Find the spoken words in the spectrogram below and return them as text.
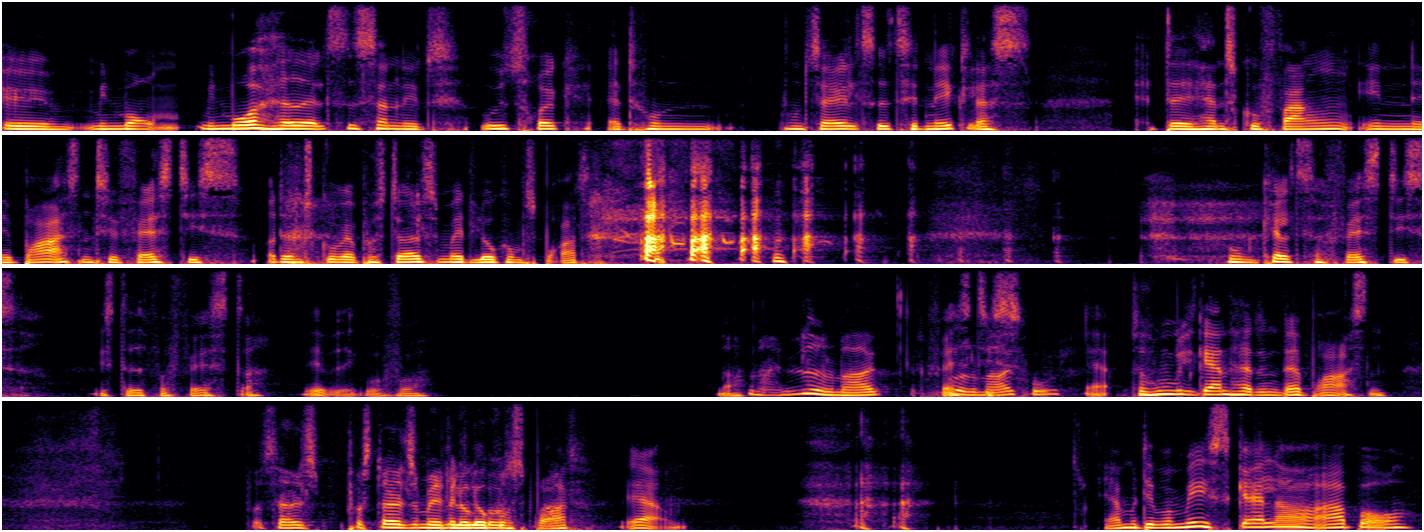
Øh, min, mor, min mor havde altid sådan et udtryk, at hun, hun sagde altid til Niklas, at øh, han skulle fange en øh, brasen til fastis, og den skulle være på størrelse med et lokumsbræt. hun kaldte sig fastis i stedet for faster. Jeg ved ikke hvorfor. Nej, det lyder meget, det lyder meget cool. Ja. Så hun ville gerne have den der brasen På størrelse, på størrelse med et med lokumsbræt. lokumsbræt. Ja. ja, men det var mest skaller og arbor,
